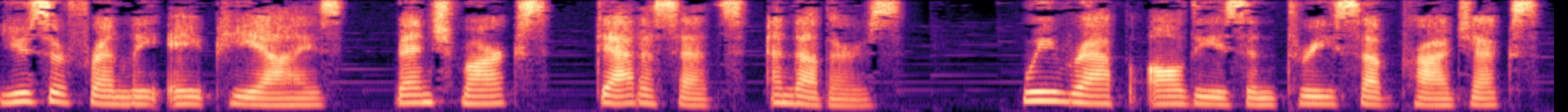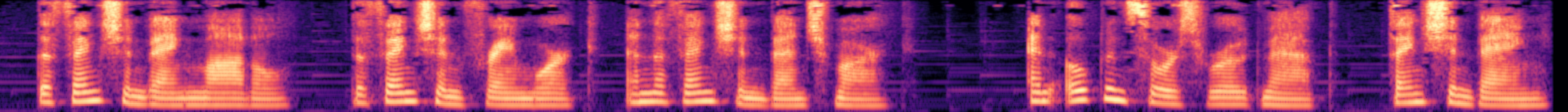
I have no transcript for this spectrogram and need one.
user friendly APIs, benchmarks, datasets, and others. We wrap all these in three sub projects the Fengshenbang model, the Fengshen framework, and the Fengshen benchmark. An open source roadmap, Fengshenbang,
